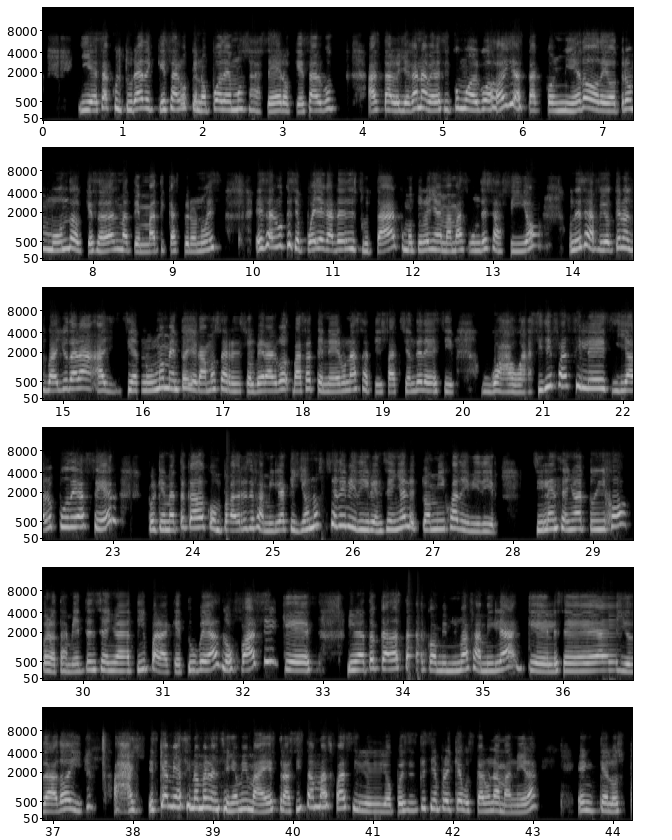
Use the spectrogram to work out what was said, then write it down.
y esa cultura de que es algo que no podemos hacer o que es algo hasta lo llegan a ver así como algo, ay, hasta con miedo de otro mundo, que son las matemáticas, pero no es, es algo que se puede llegar a disfrutar, como tú lo llamabas, un desafío, un desafío que nos va a ayudar a, si en un momento llegamos a resolver algo, vas a tener una satisfacción de decir, wow, así de fácil es, ya lo pude hacer, porque me ha tocado con padres de familia que yo no sé dividir, enséñale tú a mi hijo a dividir, sí le enseño a tu hijo, pero también te enseño a ti para que tú veas lo fácil que es. Y me ha tocado hasta con mi misma familia que les he ayudado y, ay, es que a mí así no me lo enseñó mi maestra, así está más fácil. Y yo, pues es que siempre hay que buscar una manera en que los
